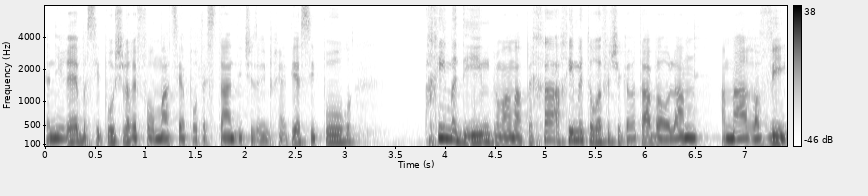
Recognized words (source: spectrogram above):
כנראה בסיפור של הרפורמציה הפרוטסטנטית, שזה מבחינתי הסיפור הכי מדהים, כלומר המהפכה הכי מטורפת שקרתה בעולם המערבי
